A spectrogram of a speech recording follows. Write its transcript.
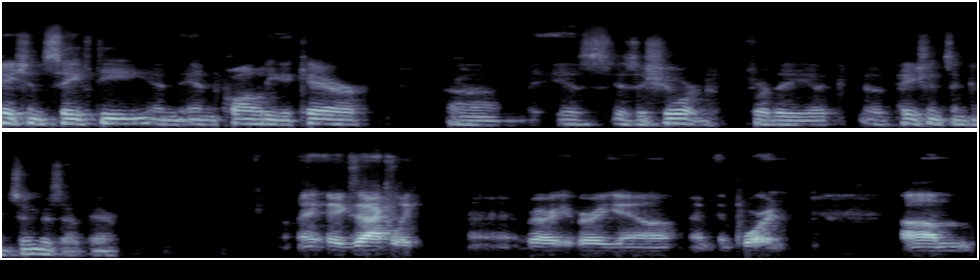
patient safety and, and quality of care um, is, is assured for the uh, uh, patients and consumers out there. Exactly. Very very important. Um,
